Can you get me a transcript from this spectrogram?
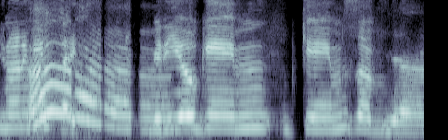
You know what I mean? Like Ah, video game games of Yeah,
